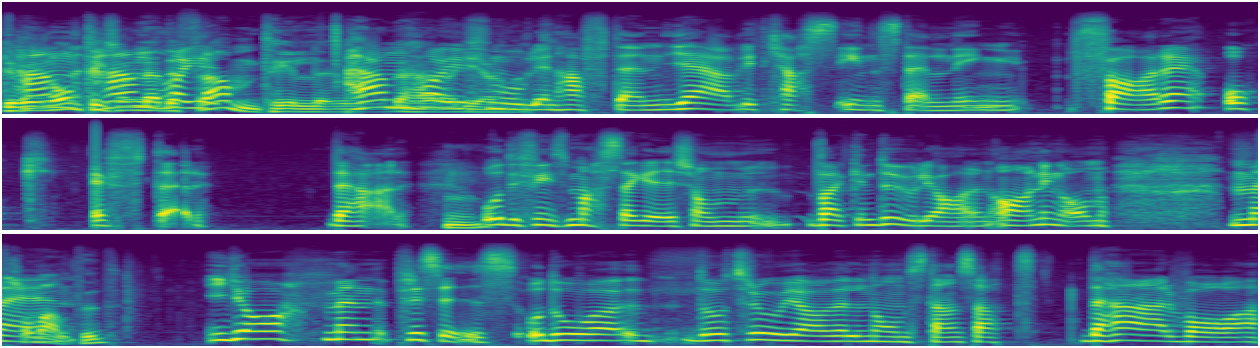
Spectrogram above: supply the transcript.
det var ju någonting som ledde ju- fram till, eh, Han det här har ju agerandet. förmodligen haft en jävligt kass inställning före och efter det här. Mm. Och det finns massa grejer som varken du eller jag har en aning om. Men, Som alltid. Ja, men precis. Och då, då tror jag väl någonstans att det här var...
